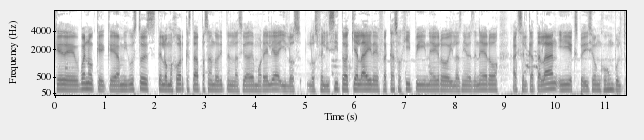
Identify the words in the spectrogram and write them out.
que bueno, que, que a mi gusto es de lo mejor que está pasando ahorita en la ciudad de Morelia y los, los felicito aquí al aire, Fracaso Hippie, Negro y las Nieves de Enero, Axel Catalán y Expedición Humboldt.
